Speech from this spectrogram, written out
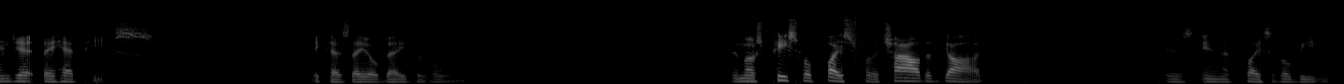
And yet they had peace because they obeyed the Lord. The most peaceful place for the child of God is in a place of obedience.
